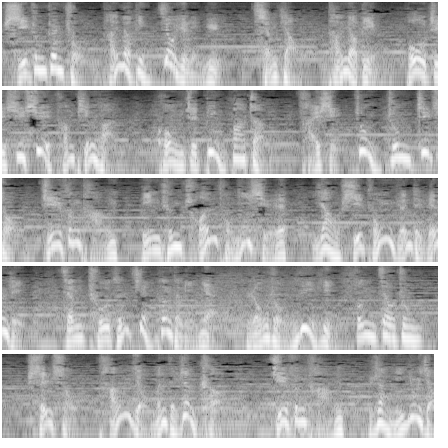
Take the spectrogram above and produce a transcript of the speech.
始终专注糖尿病教育领域，强调糖尿病不只需血糖平稳，控制并发症才是重中之重。知蜂堂秉承传统医学药食同源的原理，将储存健康的理念融入粒粒蜂胶中，深受糖友们的认可。知蜂堂让您拥有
